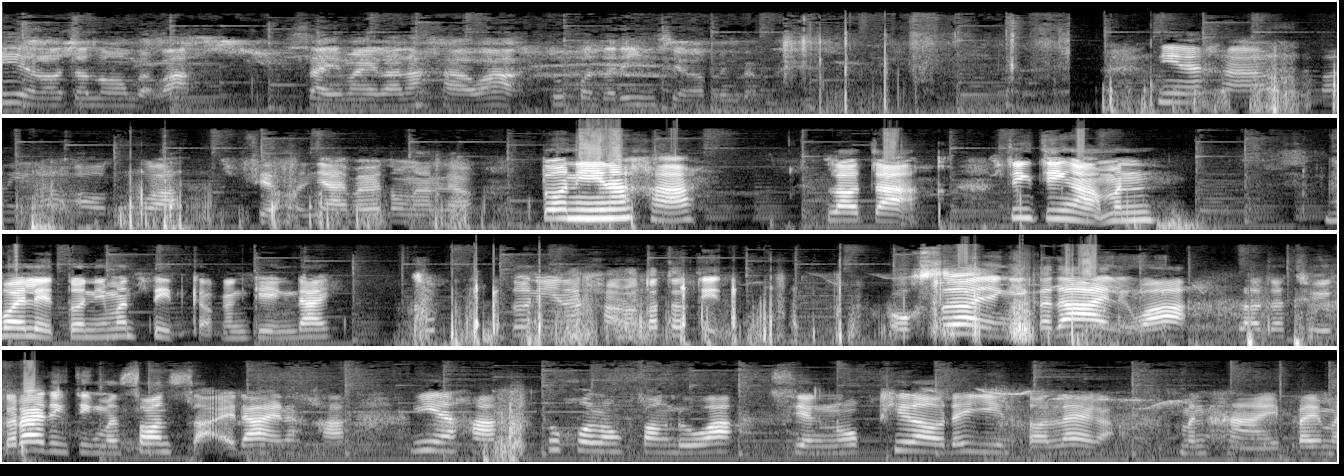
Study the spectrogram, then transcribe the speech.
นี้เดี๋ยวเราจะลองแบบว่าใส่ไม้แล้วนะคะ ว่าทุกคนจะได้ยินเสียงเราเป็นแบบไหนนี่นะคะ ตอนนี้เราเอาตัวเสียงสัญญาณไปไว้ตรงนั้นแล้ว ตัวนี้นะคะ เราจะจริงๆอะมันไวเลตตัวนี้มันติดกับกางเกงได้ ตัวนี้นะคะ เราก็จะติด อกเสื้ออย่างนี้ก็ได้หรือว่าเราจะถือก็ได้จริง ๆ มันซ่อนสายได้นะคะ นี่นะคะ ทุกคนลองฟังดูว่าเสียงนกที่เราได้ยินตอนแรกอะ มันหายไปไหม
